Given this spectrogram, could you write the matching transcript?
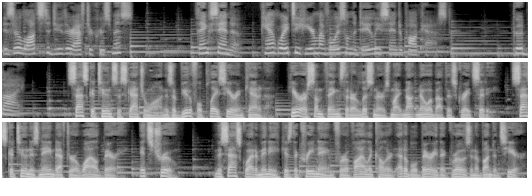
Is there lots to do there after Christmas? Thanks, Santa. Can't wait to hear my voice on the Daily Santa podcast. Goodbye. Saskatoon, Saskatchewan is a beautiful place here in Canada. Here are some things that our listeners might not know about this great city. Saskatoon is named after a wild berry. It's true. Misasquataminique is the Cree name for a violet-colored edible berry that grows in abundance here.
